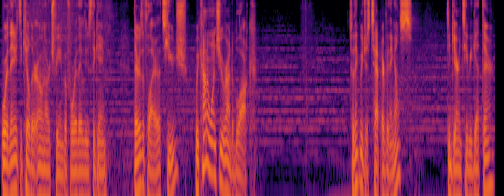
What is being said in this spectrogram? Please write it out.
Or they need to kill their own Archfiend before they lose the game. There's a flyer. That's huge. We kind of want you around to block. So I think we just tap everything else to guarantee we get there.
